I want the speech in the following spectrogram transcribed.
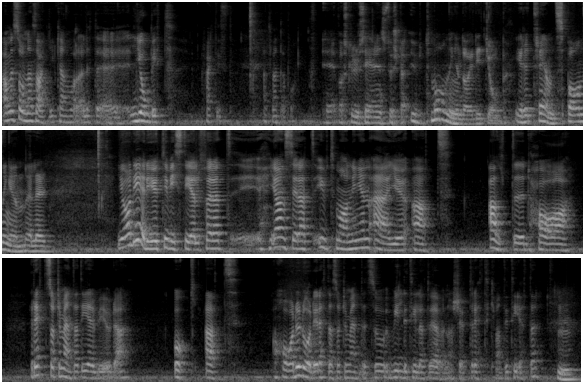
ja, men sådana saker kan vara lite jobbigt faktiskt att vänta på. Eh, vad skulle du säga är den största utmaningen då i ditt jobb? Är det trendspaningen eller? Ja, det är det ju till viss del för att eh, jag anser att utmaningen är ju att alltid ha rätt sortiment att erbjuda och att har du då det rätta sortimentet så vill det till att du även har köpt rätt kvantiteter. Mm.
